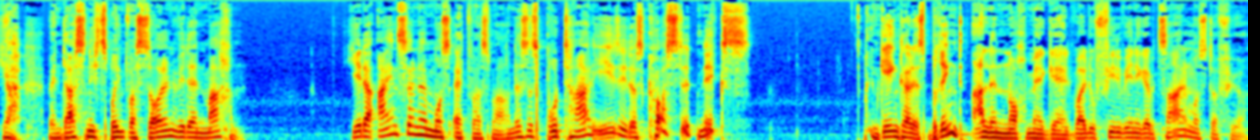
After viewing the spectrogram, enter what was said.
Ja, wenn das nichts bringt, was sollen wir denn machen? Jeder Einzelne muss etwas machen. Das ist brutal easy. Das kostet nix. Im Gegenteil, es bringt allen noch mehr Geld, weil du viel weniger bezahlen musst dafür.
